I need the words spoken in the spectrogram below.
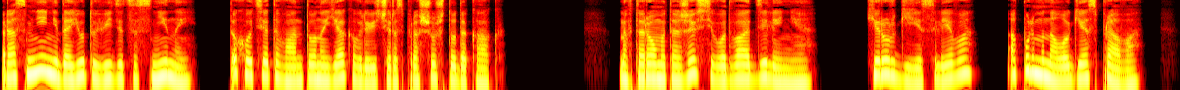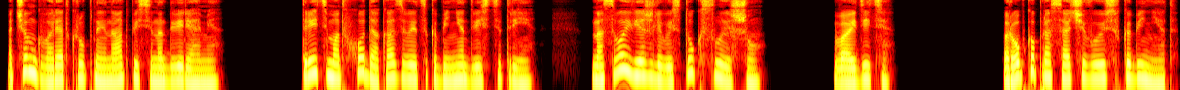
Раз мне не дают увидеться с Ниной, то хоть этого Антона Яковлевича расспрошу что да как. На втором этаже всего два отделения. Хирургия слева, а пульмонология справа, о чем говорят крупные надписи над дверями. Третьим от входа оказывается кабинет 203. На свой вежливый стук слышу. «Войдите». Робко просачиваюсь в кабинет.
